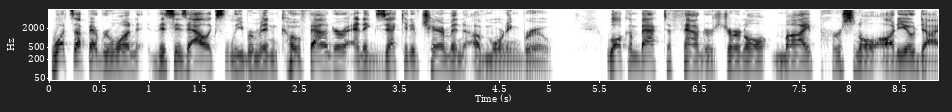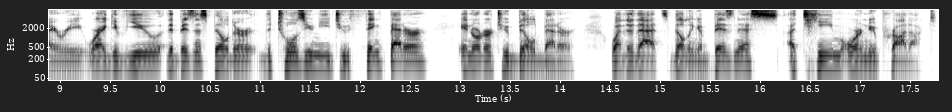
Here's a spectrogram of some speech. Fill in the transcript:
What's up, everyone? This is Alex Lieberman, co founder and executive chairman of Morning Brew. Welcome back to Founders Journal, my personal audio diary, where I give you, the business builder, the tools you need to think better in order to build better, whether that's building a business, a team, or a new product.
